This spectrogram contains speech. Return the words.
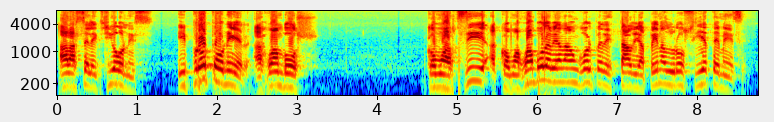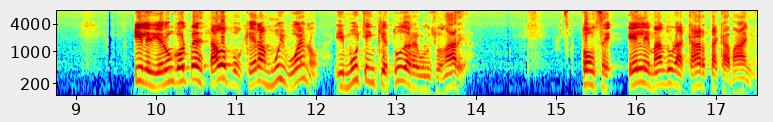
a las elecciones y proponer a Juan Bosch, como, así, como a Juan Bosch le habían dado un golpe de Estado y apenas duró siete meses, y le dieron un golpe de Estado porque era muy bueno y mucha inquietud revolucionaria. Entonces, él le manda una carta a Camaño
